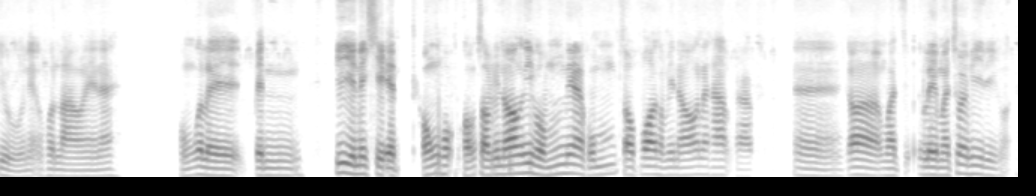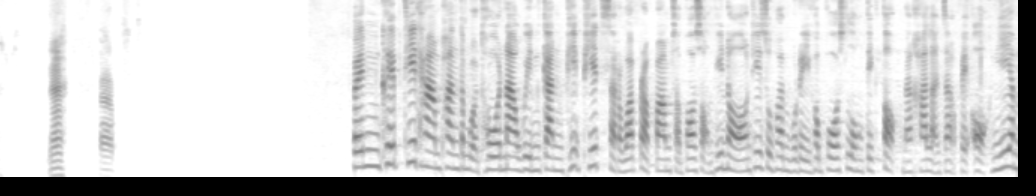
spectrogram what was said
อยู่เนี่ยคนเราเนี่ยนะ ผมก็เลยเป็นพี่อยู่ในเขตของของสองพี่น้องที่ผมเนี่ย ผมสปสองพี่น้องนะครับครับ เออก็มาเลยมาช่วยพี่ดีกว่านะครับ เป็นคลิปที่ทางพันตำรวจโทนาวินกันพิพิธสารวัตรปราบปรามสพสองพี่น้องที่สุพรรณบุรีเขาโพสต์ลงติ๊กต็อกนะคะหลังจากไปออกเยี่ยม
